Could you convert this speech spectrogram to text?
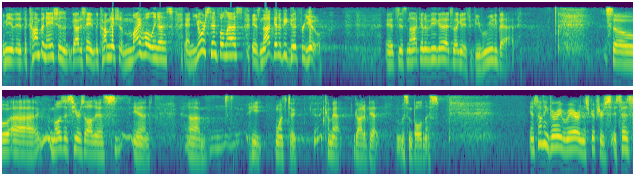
I mean, the combination, God is saying, the combination of my holiness and your sinfulness is not going to be good for you. It's just not going to be good. It's, like, it's be really bad. So uh, Moses hears all this, and um, he wants to come at God a bit with some boldness. And something very rare in the scriptures, it says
